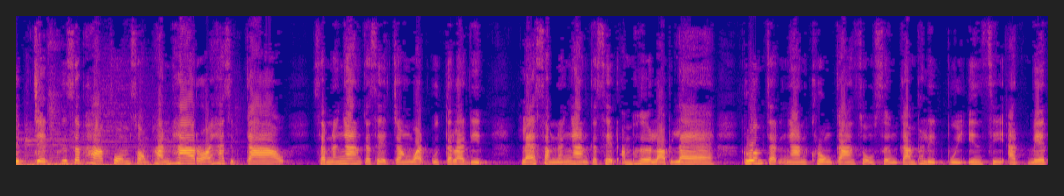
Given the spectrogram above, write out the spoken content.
17 พฤษภาคม 2559 สำนักงงานเกษตรจังหวัดอุตรดิตถ์และสำนักงงานเกษตรอำเภอลับแล ร่วมจัดงานโครงการส่งเสริมการผลิตปุ๋ยอินทรีย์อัดเม็ด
